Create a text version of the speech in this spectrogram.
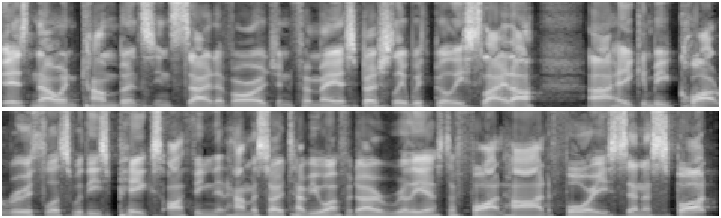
there's no incumbents in state of origin for me, especially with Billy Slater. Uh, he can be quite ruthless with his picks. I think that Hamiso Tabuai really has to fight hard for his centre spot,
